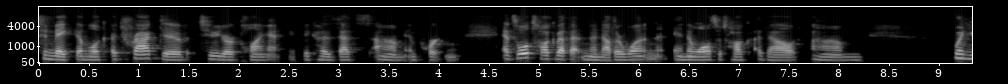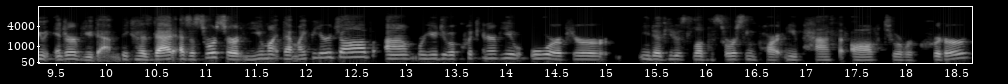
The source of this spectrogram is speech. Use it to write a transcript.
to make them look attractive to your client because that's um, important. And so we'll talk about that in another one and then we'll also talk about um, when you interview them because that as a sourcer you might that might be your job um, where you do a quick interview or if you're you know if you just love the sourcing part and you pass that off to a recruiter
